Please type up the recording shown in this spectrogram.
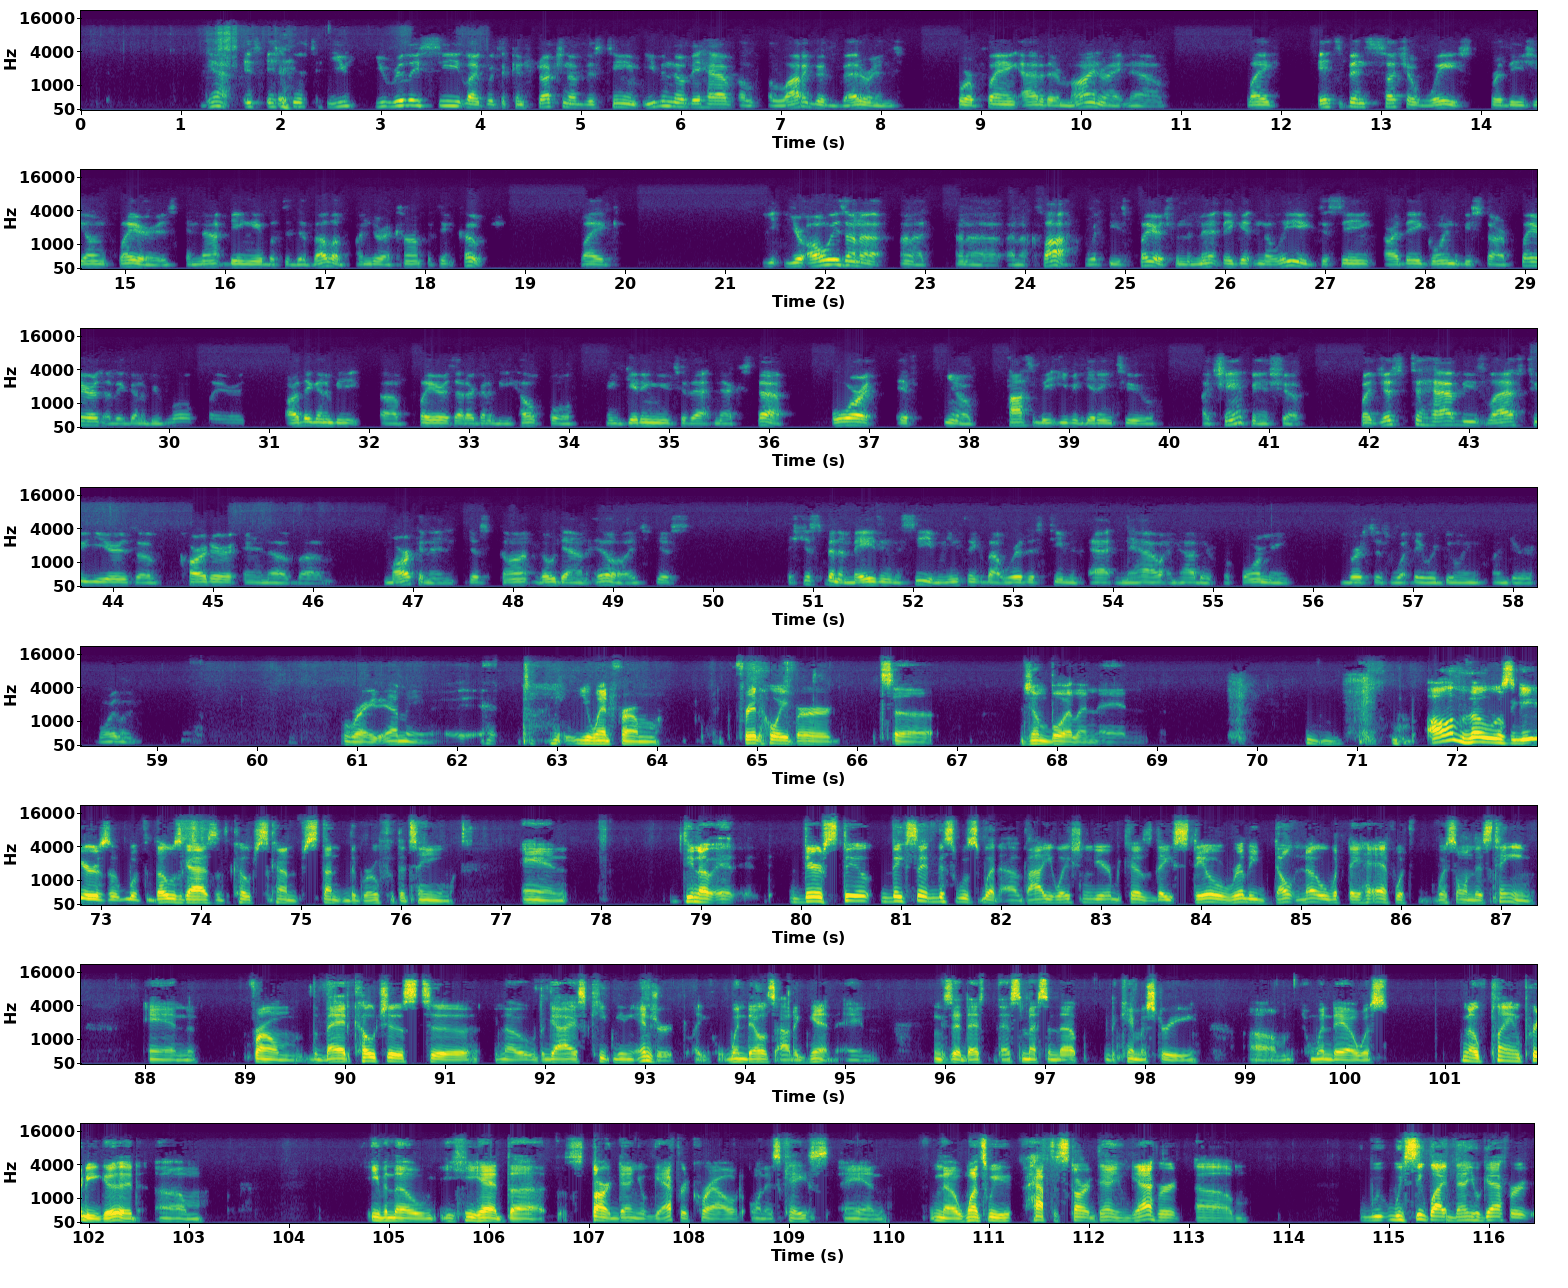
Yeah, it's it's just you you really see like with the construction of this team, even though they have a, a lot of good veterans who are playing out of their mind right now, like it's been such a waste for these young players and not being able to develop under a competent coach. Like you're always on a on a on a on a clock with these players from the minute they get in the league to seeing are they going to be star players? Are they going to be role players? Are they going to be uh, players that are going to be helpful in getting you to that next step, or if you know possibly even getting to a championship? But just to have these last two years of Carter and of um, Markkanen just gone go downhill, it's just it's just been amazing to see when you think about where this team is at now and how they're performing versus what they were doing under Boylen. Right. I mean, you went from Fred Hoiberg to Jim Boylen and all those years with those guys the coaches kind of stunted the growth of the team. And you know, it, they're still they said this was what evaluation year because they still really don't know what they have with what's on this team. And from the bad coaches to you know the guys keep getting injured like wendell's out again. And he said that's that's messing up the chemistry. Um wendell was you know playing pretty good. Um even though he had the start Daniel Gafford crowd on his case. And, you know, once we have to start Daniel Gafford, um, we, we see why Daniel Gafford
